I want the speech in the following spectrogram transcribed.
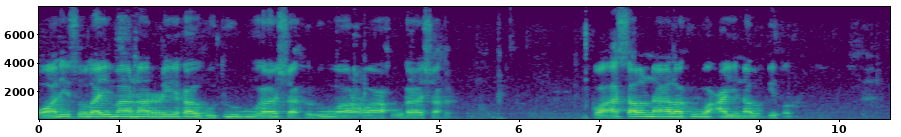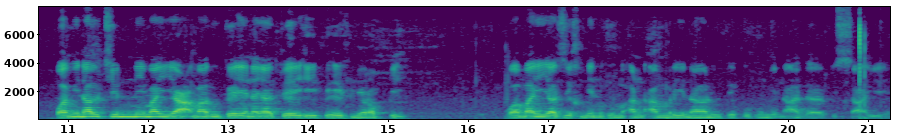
Wali Sulaiman riha huduha syahru wa rawahuha syahr. Wa asalna lahu ainal qitur. Wa minal jinni may ya'malu bayna yadayhi bi idzni rabbi. Wa may yazigh minhum an amrina nudhiquhu min adzabis sa'ir.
